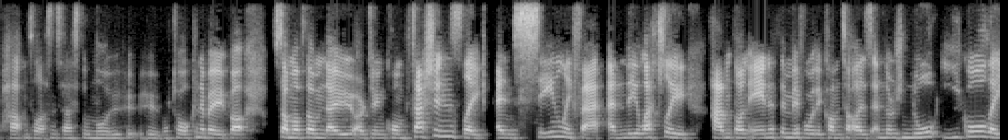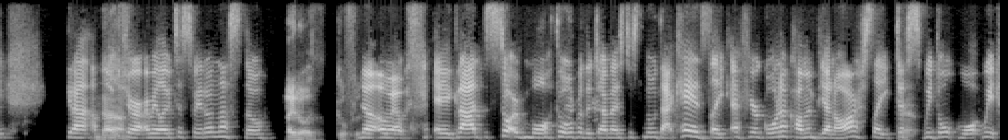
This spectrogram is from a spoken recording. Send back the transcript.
happen to listen to this, they'll know who, who we're talking about. But some of them now are doing competitions like insanely fit and they literally haven't done anything before they come to us. And there's no ego. Like Grant, I'm Nah. not sure. Are we allowed to swear on this though? I know. Go for it. No, oh well. Uh, Grant's sort of motto for the gym is just no dickheads. Like if you're gonna come and be an arse, like just we don't want we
